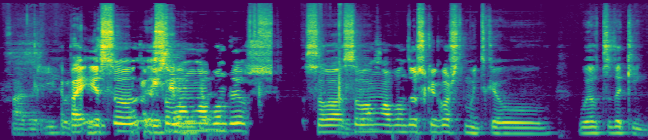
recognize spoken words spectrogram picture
Fazem. E Epá, eu sou, eu sou um álbum deles. Só, só um álbum deles que eu gosto muito, que é o Will to the King.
